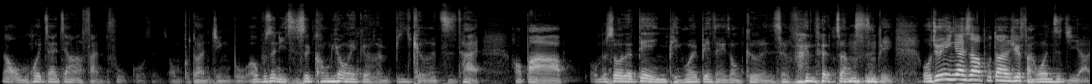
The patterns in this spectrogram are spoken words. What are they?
那我们会在这样的反复过程中不断进步，而不是你只是空用一个很逼格的姿态，好把我们说的电影品味变成一种个人身份的装饰品。我觉得应该是要不断的去反问自己啊，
